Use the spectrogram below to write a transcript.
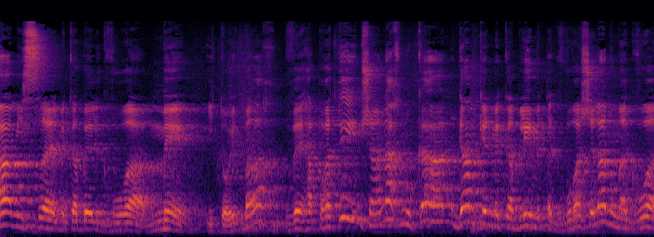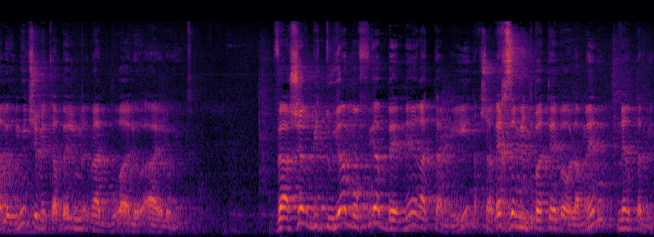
עם ישראל מקבל גבורה מאיתו התברך, והפרטים שאנחנו כאן גם כן מקבלים את הגבורה שלנו מהגבורה הלאומית שמקבל מהגבורה האלוהית. ואשר ביטויה מופיע בנר התמיד, עכשיו איך זה מתבטא בעולמנו? נר תמיד.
